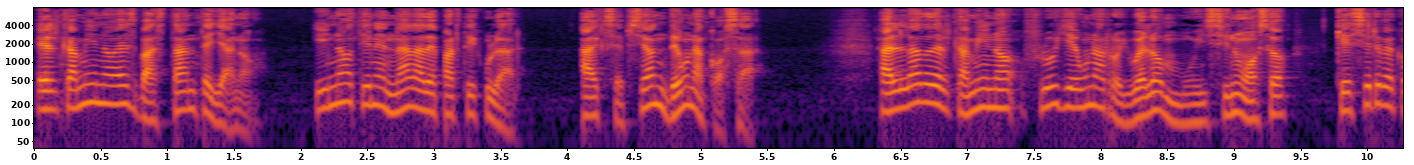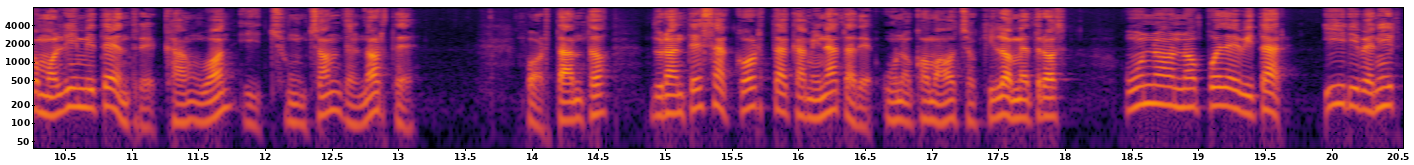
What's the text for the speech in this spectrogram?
el camino es bastante llano y no tiene nada de particular, a excepción de una cosa. Al lado del camino fluye un arroyuelo muy sinuoso que sirve como límite entre Gangwon y Chungcheon del norte. Por tanto, durante esa corta caminata de 1,8 kilómetros, uno no puede evitar ir y venir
